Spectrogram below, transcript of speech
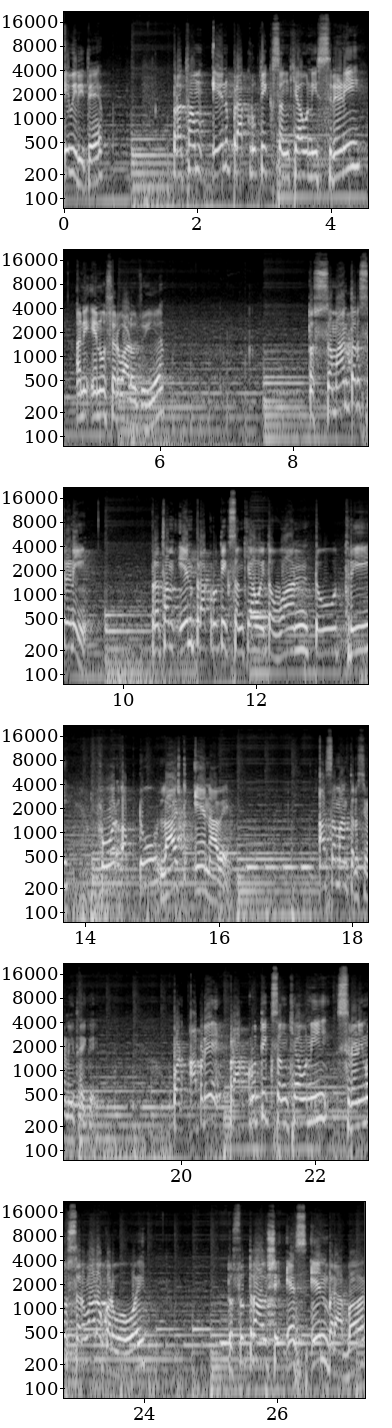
એવી રીતે પ્રથમ એન પ્રાકૃતિક સંખ્યાઓની શ્રેણી અને એનો સરવાળો જોઈએ. તો સમાંતર શ્રેણી. પ્રથમ એન પ્રાકૃતિક સંખ્યા હોય તો one two three four up to last N આવે. સમાંતર શ્રેણી થઈ ગઈ. પણ આપણે પ્રાકૃતિક સંખ્યાઓની શ્રેણીનો સરવાળો કરવો હોય, તો સૂત્ર આવશે એસ એન બરાબર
